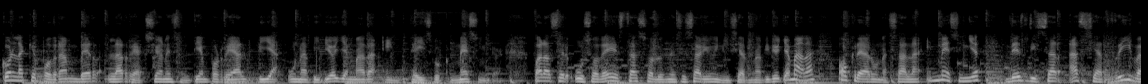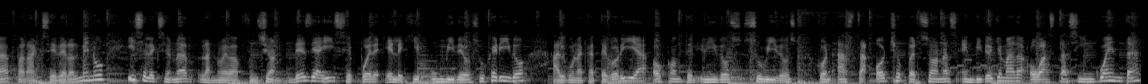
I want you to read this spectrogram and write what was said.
con la que podrán ver las reacciones en tiempo real vía una videollamada en Facebook Messenger. Para hacer uso de esta solo es necesario iniciar una videollamada o crear una sala en Messenger, deslizar hacia arriba para acceder al menú y seleccionar la nueva función. Desde ahí se puede elegir un video sugerido, alguna categoría o contenidos subidos con hasta 8 personas en videollamada o hasta 50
